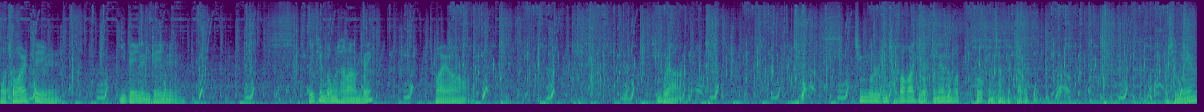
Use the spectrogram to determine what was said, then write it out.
어 좋아 1대1 2대1 2대1 우리 팀 너무 잘하는데? 좋아요. 친구야 친구를 좀 잡아가지고 보내는 것도 괜찮겠다 그치? 조심.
